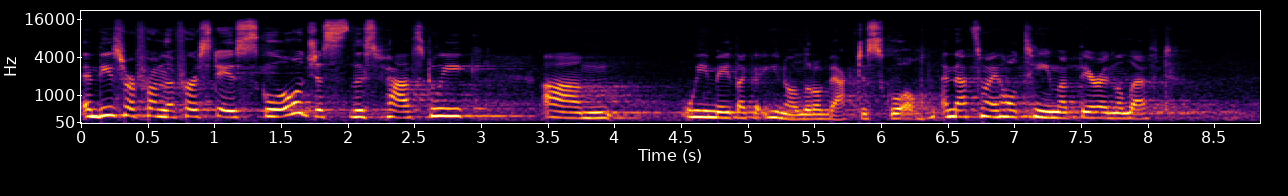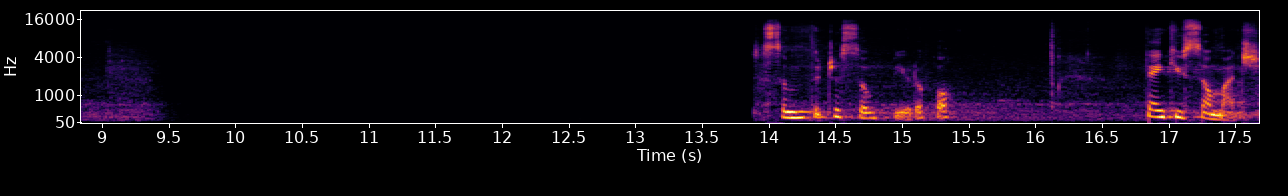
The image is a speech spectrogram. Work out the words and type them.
And these were from the first day of school, just this past week. Um, we made like a, you know, a little back to school. And that's my whole team up there in the left. Just some, they're just so beautiful. Thank you so much.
